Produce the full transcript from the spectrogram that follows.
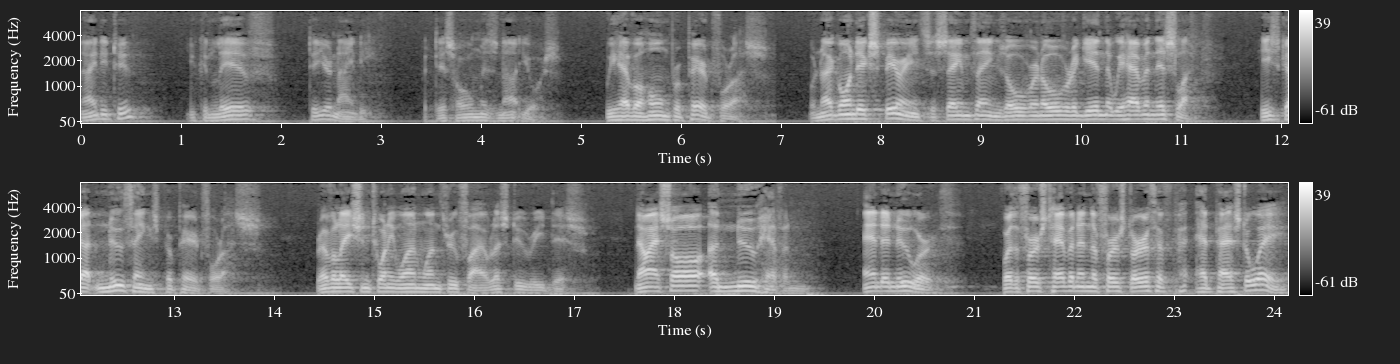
92? You can live till you're 90, but this home is not yours. We have a home prepared for us. We're not going to experience the same things over and over again that we have in this life. He's got new things prepared for us. Revelation 21, 1 through 5. Let's do read this. Now I saw a new heaven and a new earth, for the first heaven and the first earth have, had passed away.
